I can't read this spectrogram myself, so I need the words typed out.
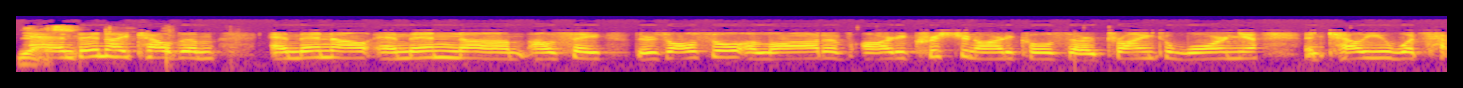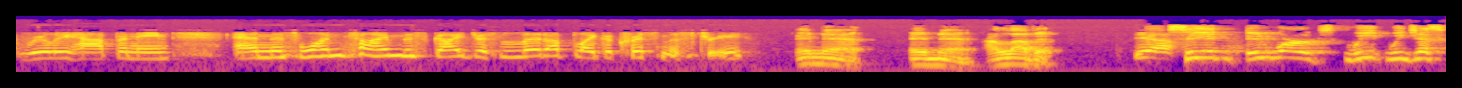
yes. And then I tell them, and then I'll and then um, I'll say there's also a lot of arti- Christian articles that are trying to warn you and tell you what's ha- really happening. And this one time, this guy just lit up like a Christmas tree. Amen. Amen. I love it. Yeah. See, it, it works. We we just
